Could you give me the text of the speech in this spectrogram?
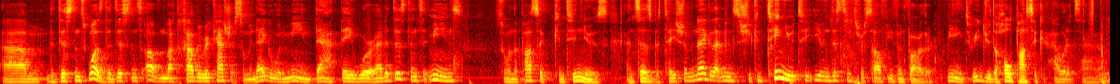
Um, the distance was the distance of Matchavi Rekesha. So Menega would mean that they were at a distance. It means, so when the Pasuk continues and says Batesha Menega, that means she continued to even distance herself even farther. Meaning, to read you the whole Pasuk, how would it sound?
